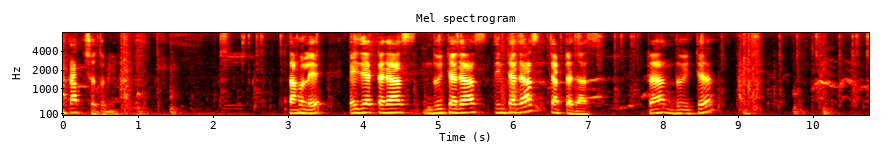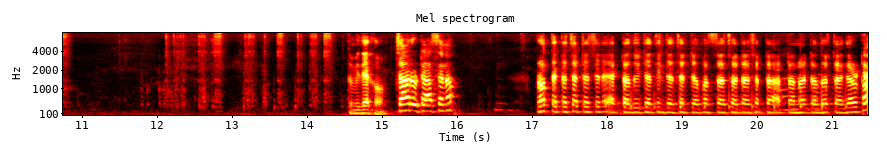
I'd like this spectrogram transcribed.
আঁকাচ্ছ তুমি। তাহলে এই যে একটা গাছ, দুইটা গাছ, তিনটা গাছ, চারটা গাছ। দুইটা তুমি দেখো, চারোটা আছে না? প্রত্যেকটা চারটা চারটা একটা, দুইটা, তিনটা, চারটা, পাঁচটা, ছয়টা, সাতটা, আটটা, নয়টা, দশটা, এগারোটা,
